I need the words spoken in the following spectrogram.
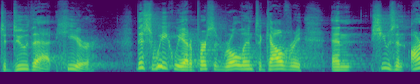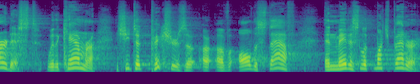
to do that here. This week, we had a person roll into Calvary, and she was an artist with a camera. And she took pictures of, of all the staff and made us look much better.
